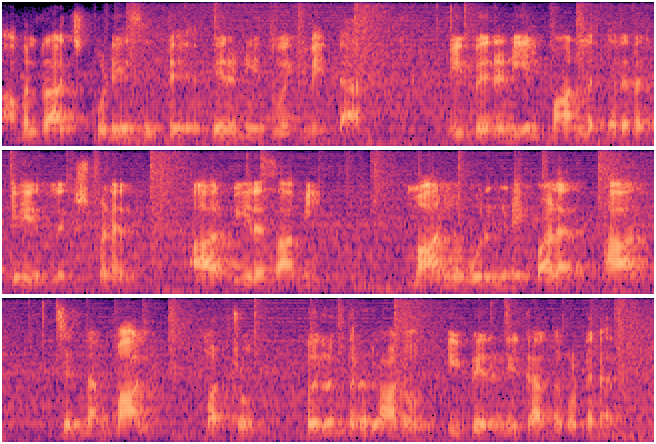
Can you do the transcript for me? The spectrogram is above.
அமல்ராஜ் கொடியசைத்து பேரணியை துவக்கி வைத்தார். இப்பேரணியில் மாநில தலைவர் கே. லட்சுமணன் ஆர். வீரசாமி மாநில ஒருங்கிணைப்பாளர் ஆர். சின்னம்மாள் மற்றும் பெருந்திரளானோர் இப்பேரணியில் கலந்து கொண்டனர்.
